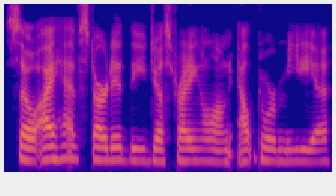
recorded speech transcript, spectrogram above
So I have started the Just Riding Along Outdoor Media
